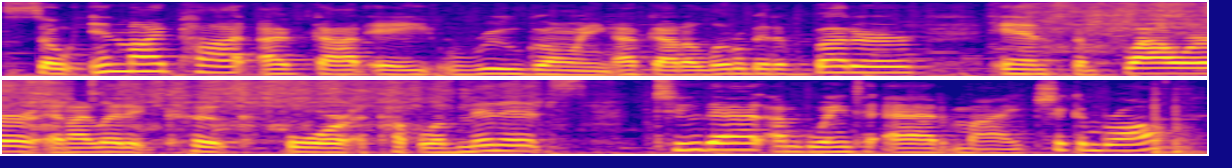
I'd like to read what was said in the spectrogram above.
So in my pot, I've got a roux going. I've got a little bit of butter and some flour and I let it cook for a couple of minutes. To that, I'm going to add my chicken broth.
